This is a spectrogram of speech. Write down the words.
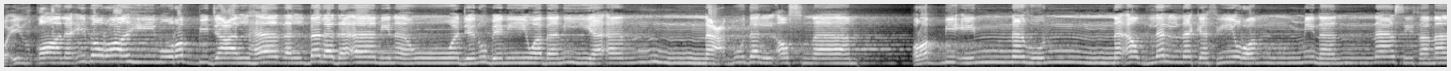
وإذ قال إبراهيم رب اجعل هذا البلد آمنا واجنبني وبني أن نعبد الأصنام. رب إنهن أضللن كثيرا من الناس فمن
